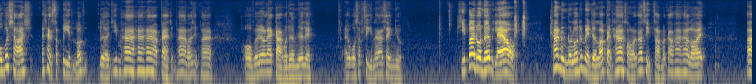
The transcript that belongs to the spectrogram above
Overcharge Attack Speed ลดเหลือยี่ห้าห้าห้าแปดสิบห้าร้อยสิบห้าโอ้ เป็นเรื่องแรกกากกว่าเดิมเยอะเลย I.O. ซับสี่หน้าเซ็งอยู่ Keeper โดนเดิมอีกแล้ว ถ้าหนึ่งโดนลดไดาเมจเดือดร้อยแปดห้าสองร้อยเก้าสิบสามร้อยเก้าห้าห้าร้อยอ่า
